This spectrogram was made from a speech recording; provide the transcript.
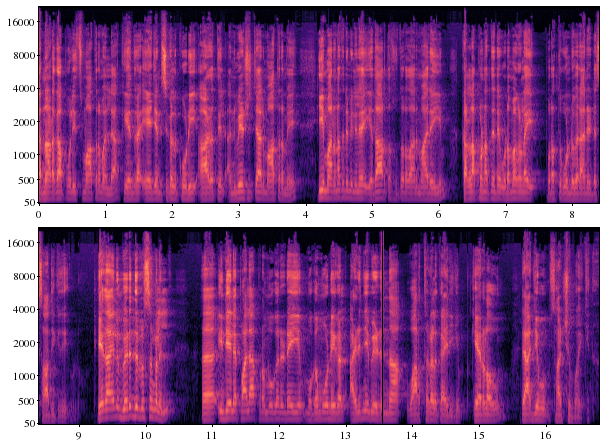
കർണാടക പോലീസ് മാത്രമല്ല കേന്ദ്ര ഏജൻസികൾ കൂടി ആഴത്തിൽ അന്വേഷിച്ചാൽ മാത്രമേ ഈ മരണത്തിന് പിന്നിലെ യഥാർത്ഥ സൂത്രധാരന്മാരെയും കള്ളപ്പണത്തിന്റെ ഉടമകളെ പുറത്തു കൊണ്ടുവരാനായിട്ട് സാധിക്കുകയുള്ളൂ. ഏതായാലും വരും ദിവസങ്ങളിൽ ഇന്ത്യയിലെ പല പ്രമുഖരുടെയും മുഖമൂടികൾ അഴിഞ്ഞു വീഴുന്ന വാർത്തകൾക്കായിരിക്കും കേരളവും രാജ്യവും സാക്ഷ്യം വഹിക്കുന്നത്.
